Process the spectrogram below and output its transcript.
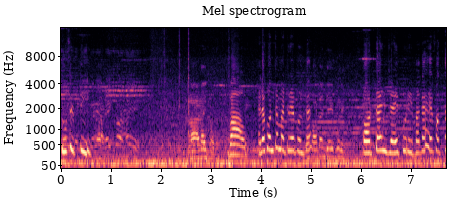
टू फिफ्टी वाव ह्याला कोणतं मटेरियल बोलतात कॉटन जयपुरी. बघा हे फक्त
